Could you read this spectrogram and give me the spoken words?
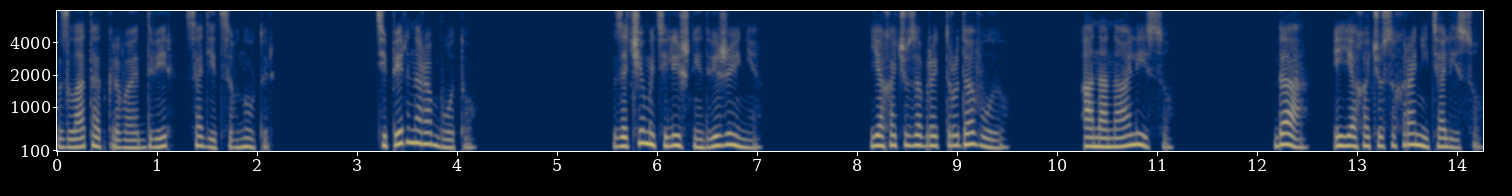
Злата открывает дверь, садится внутрь. Теперь на работу. Зачем эти лишние движения? Я хочу забрать трудовую. Она на Алису. Да, и я хочу сохранить Алису.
